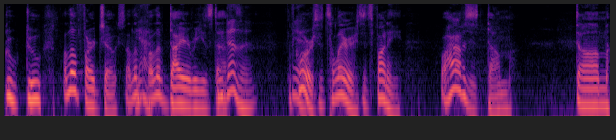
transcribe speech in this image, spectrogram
do do. I love fart jokes. I love Yeah. I love diarrhea and Who doesn't? Of Yeah. course, it's hilarious. It's funny. Well, Hard Off is just dumb. Dumb.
